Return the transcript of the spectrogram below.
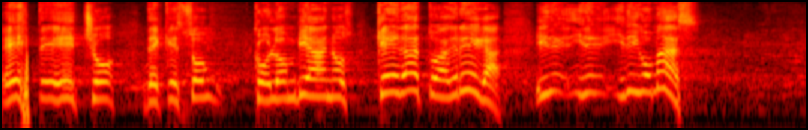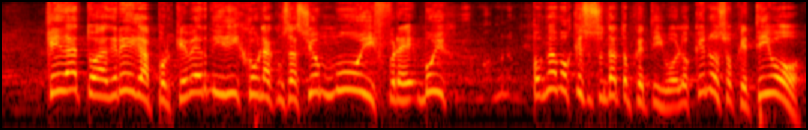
este hecho de que son colombianos? ¿Qué dato agrega? Y, digo más, ¿qué dato agrega? Porque Verdi dijo una acusación muy, muy... Pongamos que eso es un dato objetivo. Lo que no es objetivo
